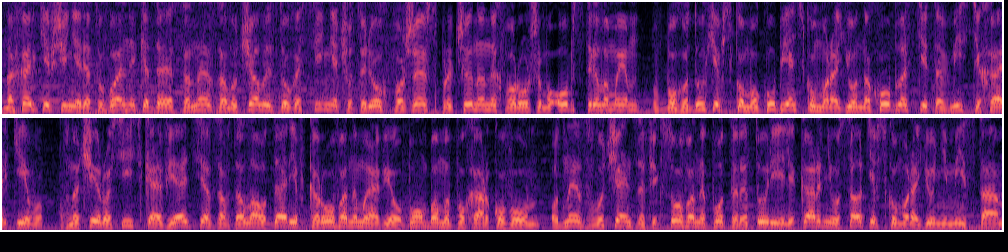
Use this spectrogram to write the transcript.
На Харківщині рятувальники ДСНС залучались до гасіння чотирьох пожеж, спричинених ворожими обстрілами в Богодухівському, Куп'янському районах області та в місті Харків. Вночі російська авіація завдала ударів керованими авіабомбами по Харкову. Одне з влучань зафіксоване по території лікарні у Салтівському районі міста.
